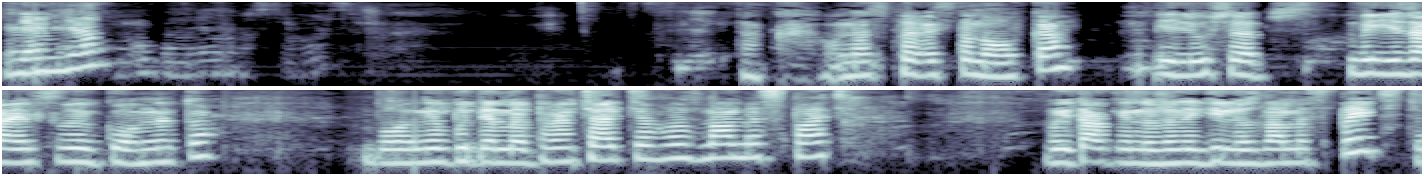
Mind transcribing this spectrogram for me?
Ням-ням. Так, у нас перестановка. Ілюша виїжджає в свою кімнату, бо не будемо привчати його з нами спати. Бо і так він уже неділю з нами спить, то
